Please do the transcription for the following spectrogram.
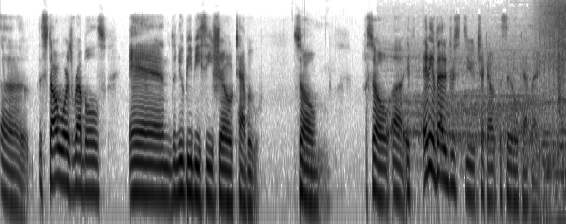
uh, Star Wars Rebels, and the new BBC show Taboo. So, so uh, if any of that interests you, check out the Citadel Cafe.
